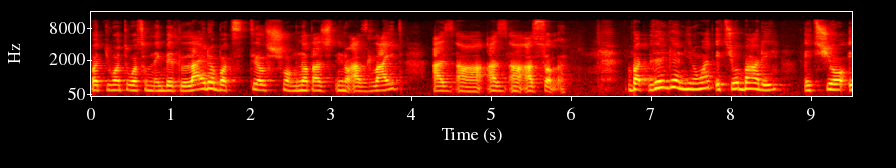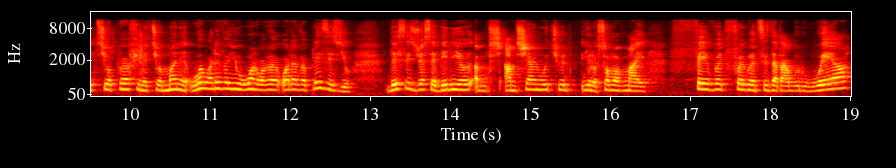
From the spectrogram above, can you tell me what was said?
but you want to wear something a bit lighter but still strong, not as you know as light as uh, as uh, as summer. But then again, you know what? It's your body. It's your it's your perfume. It's your money. Whatever you want, whatever whatever pleases you. This is just a video. I'm I'm sharing with you, you know, some of my favorite fragrances that I would wear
